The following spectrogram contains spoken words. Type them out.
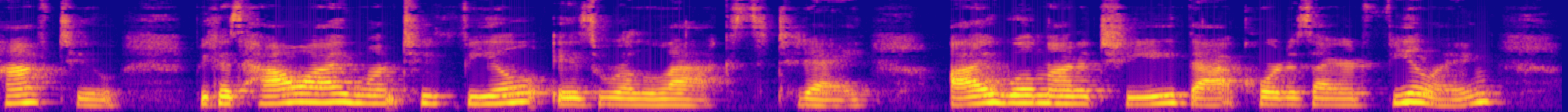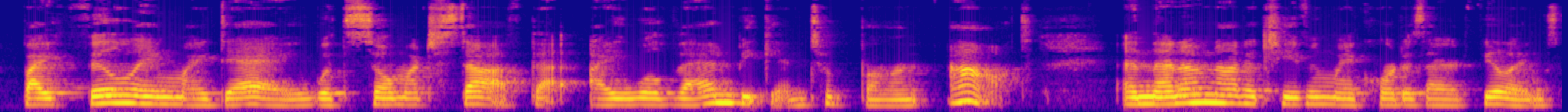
have to because how I want to feel is relaxed today. I will not achieve that core desired feeling by filling my day with so much stuff that I will then begin to burn out. And then I'm not achieving my core desired feelings.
